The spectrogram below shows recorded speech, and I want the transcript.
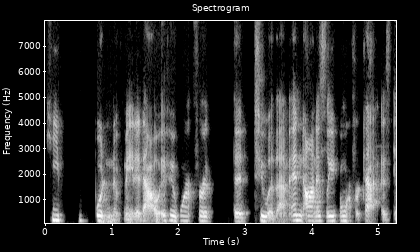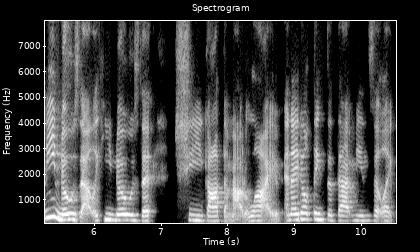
he wouldn't have made it out if it weren't for the two of them. And honestly if it weren't for Katniss. And he knows that like he knows that she got them out alive. And I don't think that that means that like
